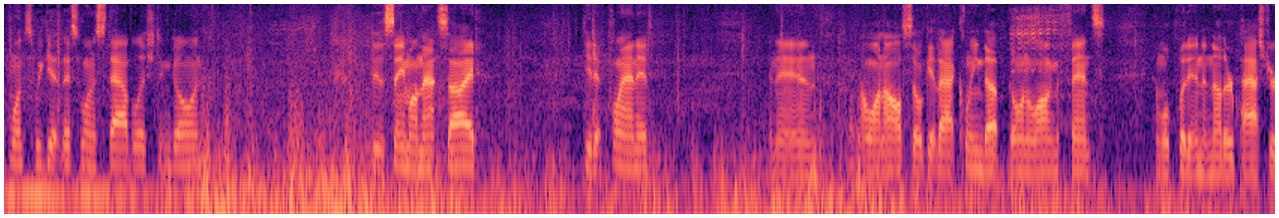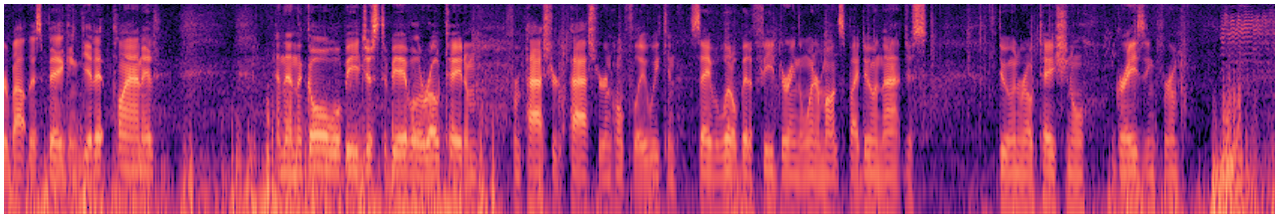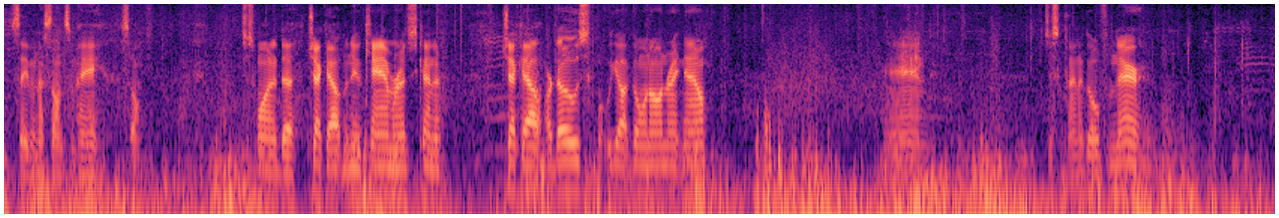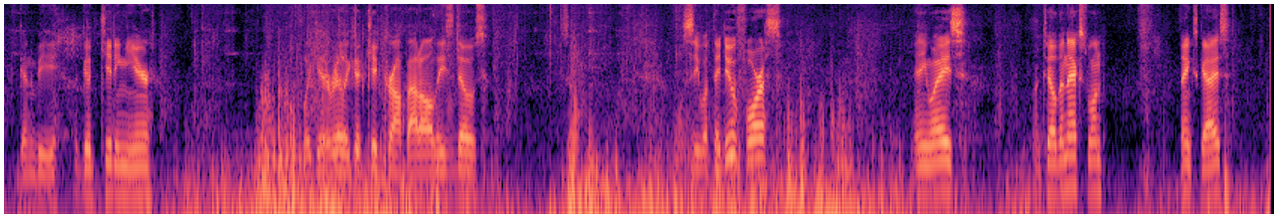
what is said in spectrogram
once we get this one established and going do the same on that side get it planted and then I want to also get that cleaned up going along the fence and we'll put in another pasture about this big and get it planted. And then the goal will be just to be able to rotate them from pasture to pasture and hopefully we can save a little bit of feed during the winter months by doing that just doing rotational grazing for them saving us on some hay. So just wanted to check out the new camera just kind of check out our does what we got going on right now. And just kind of go from there. Gonna be a good kidding year hopefully get a really good kid crop out of all these does. So we'll see what they do for us. Anyways until the next one. Thanks guys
